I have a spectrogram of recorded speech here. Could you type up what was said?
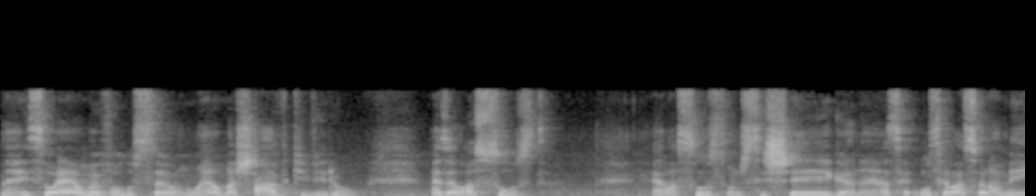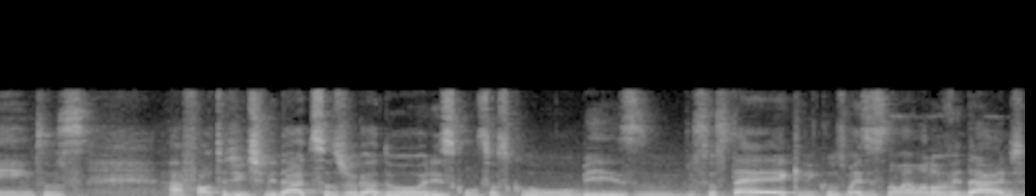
Né? Isso é uma evolução, não é uma chave que virou, mas ela assusta. ela assusta onde se chega, né? Os relacionamentos, a falta de intimidade dos seus jogadores com os seus clubes, dos seus técnicos, mas isso não é uma novidade,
